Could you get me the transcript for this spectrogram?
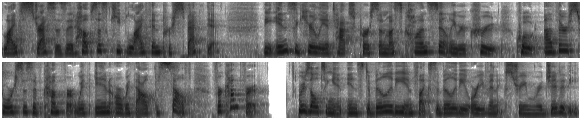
life stresses. It helps us keep life in perspective. The insecurely attached person must constantly recruit, quote, other sources of comfort within or without the self for comfort resulting in instability, inflexibility, or even extreme rigidity.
